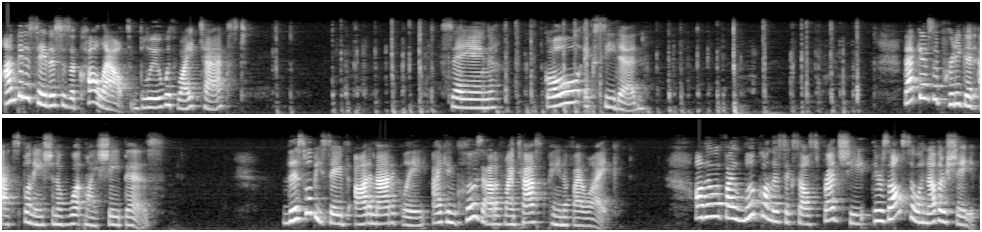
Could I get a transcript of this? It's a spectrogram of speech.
I'm going to say this is a call out, blue with white text, saying goal exceeded. That gives a pretty good explanation of what my shape is. This will be saved automatically. I can close out of my task pane if I like. Although if I look on this Excel spreadsheet, there's also another shape.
